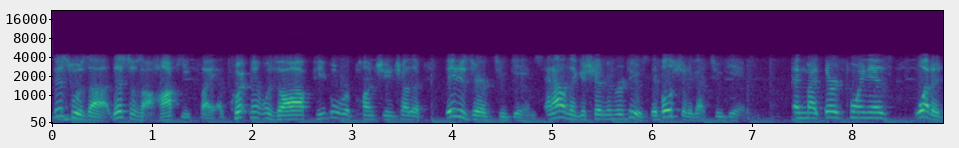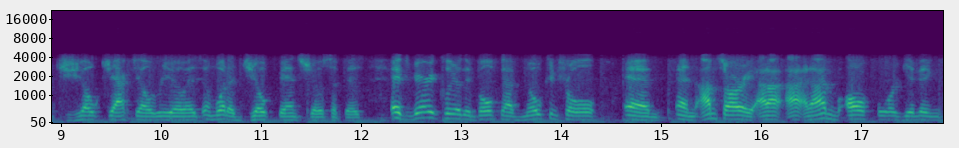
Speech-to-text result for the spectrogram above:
this was a this was a hockey fight. Equipment was off. People were punching each other. They deserved two games, and I don't think it should have been reduced. They both should have got two games. And my third point is what a joke Jack Del Rio is, and what a joke Vance Joseph is. It's very clear they both have no control, and and I'm sorry, I, I, and I'm all for giving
